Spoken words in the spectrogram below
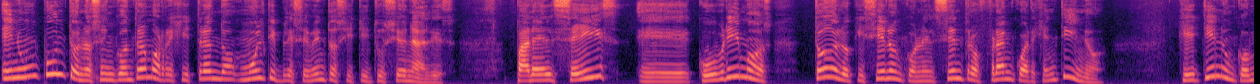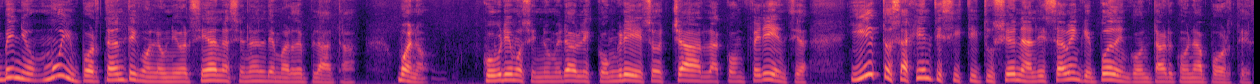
En un punto nos encontramos registrando múltiples eventos institucionales. Para el CEIS eh, cubrimos todo lo que hicieron con el Centro Franco Argentino, que tiene un convenio muy importante con la Universidad Nacional de Mar del Plata. Bueno, cubrimos innumerables congresos, charlas, conferencias, y estos agentes institucionales saben que pueden contar con aportes.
